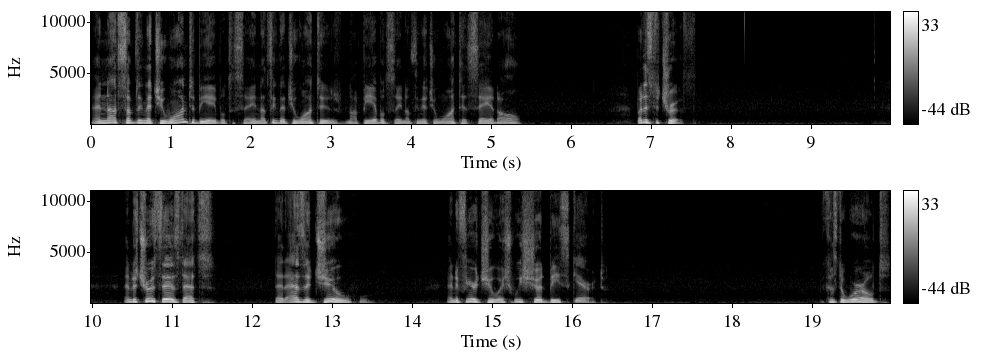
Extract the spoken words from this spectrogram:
and not something that you want to be able to say, nothing that you want to not be able to say, nothing that you want to say at all. But it's the truth. And the truth is that that as a Jew, and if you're Jewish, we should be scared. Because the world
